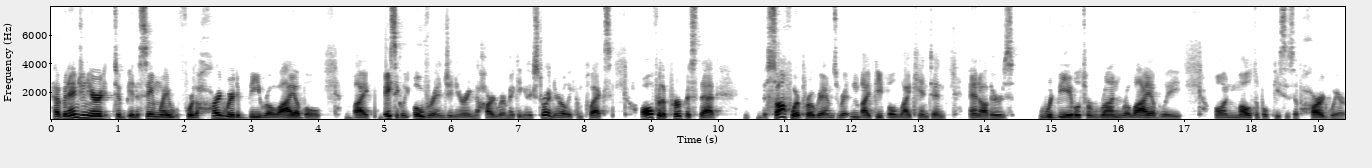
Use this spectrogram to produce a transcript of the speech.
have been engineered to, in the same way, for the hardware to be reliable by basically over-engineering the hardware, making it extraordinarily complex, all for the purpose that the software programs written by people like Hinton and others would be able to run reliably on multiple pieces of hardware.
